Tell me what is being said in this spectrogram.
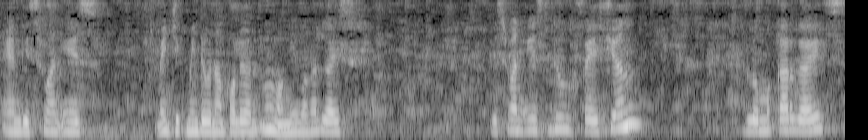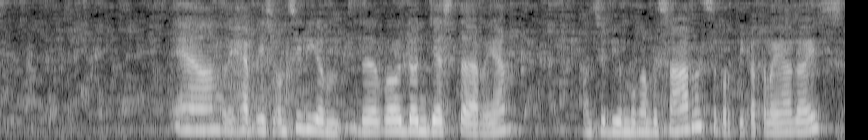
And this one is Magic Window Napoleon. Hmm, wangi banget guys. This one is Do Fashion belum mekar guys. And we have this Oncidium the Rodon Jester ya. Oncidium bunga besar seperti Cattleya guys.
